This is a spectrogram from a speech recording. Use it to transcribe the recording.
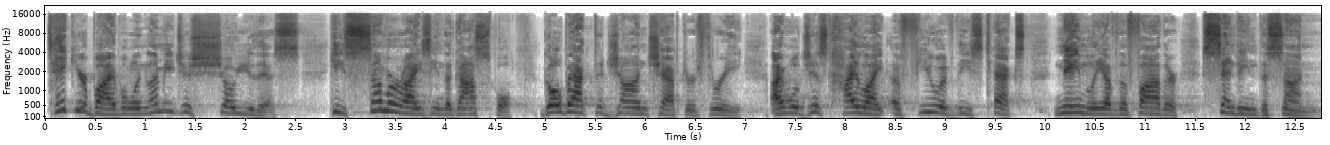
Take your Bible and let me just show you this. He's summarizing the gospel. Go back to John chapter 3. I will just highlight a few of these texts, namely of the Father sending the Son.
